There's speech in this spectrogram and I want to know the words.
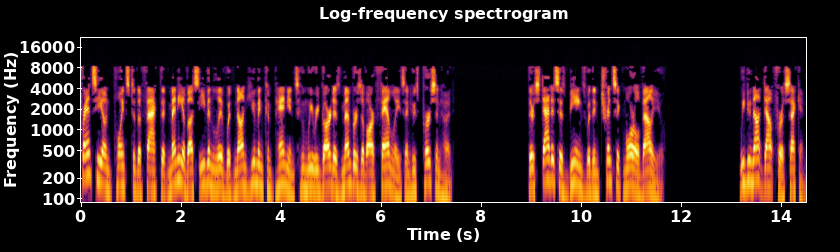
Francione points to the fact that many of us even live with non-human companions whom we regard as members of our families and whose personhood, their status as beings with intrinsic moral value, we do not doubt for a second.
